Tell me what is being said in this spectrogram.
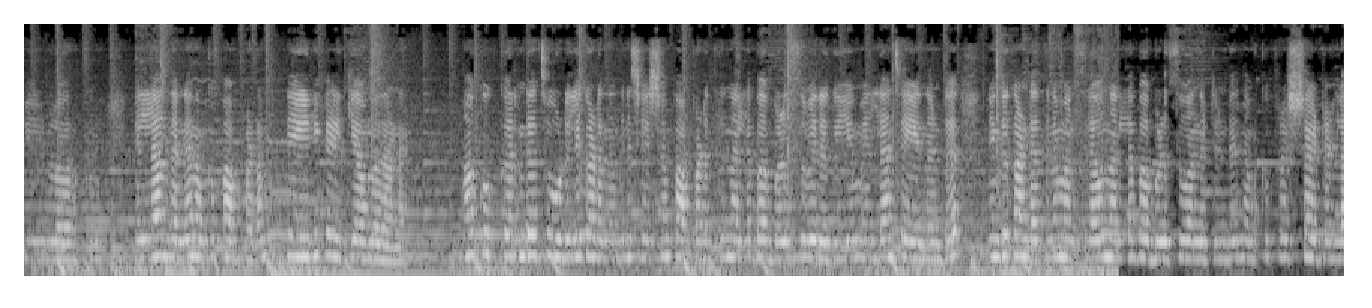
പി ഉള്ളവർക്കും എല്ലാം തന്നെ നമുക്ക് പപ്പടം ഡെയിലി കഴിക്കാവുന്നതാണ്. ആ കുക്കറിന്റെ ചൂടിൽ കടന്നതിന് ശേഷം പപ്പടത്തിൽ നല്ല ബബിൾസ് വരികയും എല്ലാം ചെയ്യുന്നുണ്ട്. നിങ്ങൾക്ക് കണ്ടാൽ തന്നെ മനസ്സിലാവും. നല്ല ബബിൾസ് വന്നിട്ടുണ്ട്. നമുക്ക് ഫ്രഷ് ആയിട്ടുള്ള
